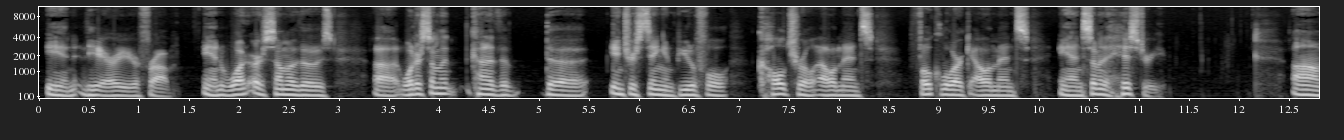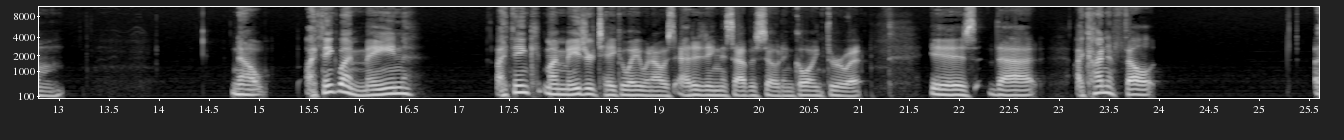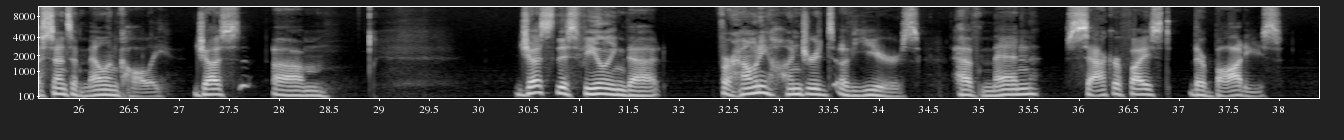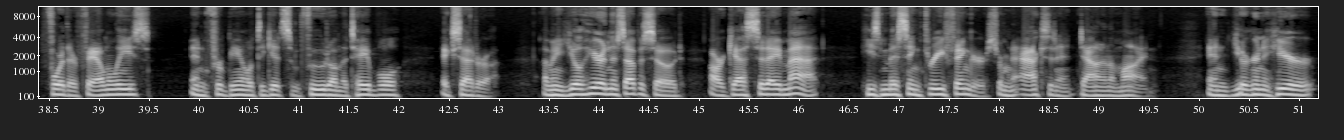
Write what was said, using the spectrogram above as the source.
in the area you're from, and what are some of those? Uh, what are some of kind of the the interesting and beautiful cultural elements, folkloric elements, and some of the history. Um, now, I think my main, I think my major takeaway when I was editing this episode and going through it is that I kind of felt a sense of melancholy, just, um, just this feeling that for how many hundreds of years have men sacrificed their bodies for their families and for being able to get some food on the table, etc. I mean, you'll hear in this episode our guest today, Matt, he's missing three fingers from an accident down in the mine. And you're going to hear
